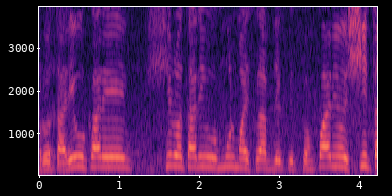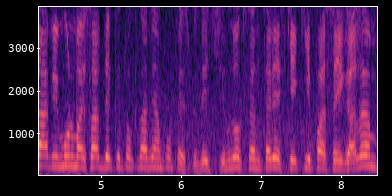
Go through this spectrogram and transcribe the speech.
Rotariu, care și Rotariu mult mai slab decât Companio și Tavi mult mai slab decât Octavian Popescu. Deci în loc să întăresc echipa, să egalăm,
